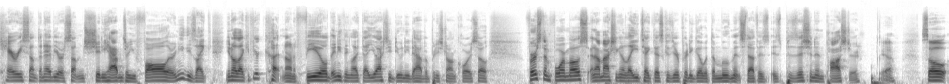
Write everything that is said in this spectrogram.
carry something heavy or something shitty happens or you fall or any of these like, you know, like if you're cutting on a field, anything like that, you actually do need to have a pretty strong core. So first and foremost, and I'm actually going to let you take this cuz you're pretty good with the movement stuff is is position and posture. Yeah. So,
